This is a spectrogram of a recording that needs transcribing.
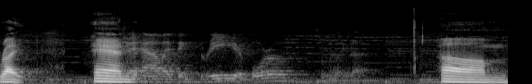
Right. Which I And have, I think, three or four of, something like that. um,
